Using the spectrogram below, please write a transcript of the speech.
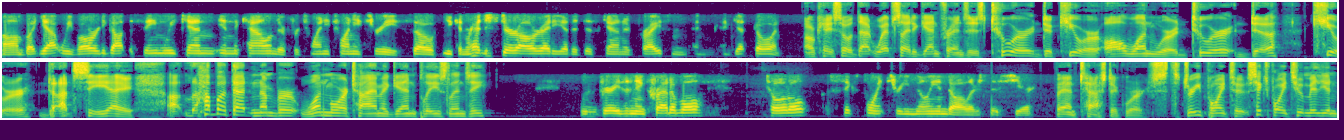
Um, but yeah, we've already got the same weekend in the calendar for 2023. So you can register already at a discounted price and, and, and get going. Okay, so that website again, friends, is Tour de Cure, all one word, Tour de Cure.ca. Uh, how about that number one more time again, please, Lindsay? We've raised an incredible total of $6.3 million this year. Fantastic work. 3.2, $6.2 million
